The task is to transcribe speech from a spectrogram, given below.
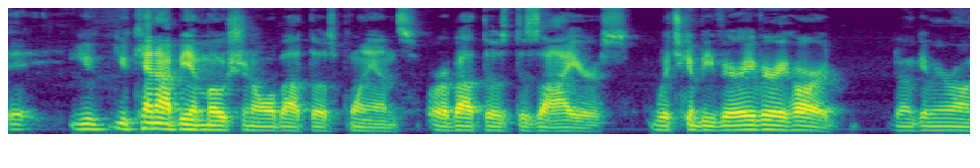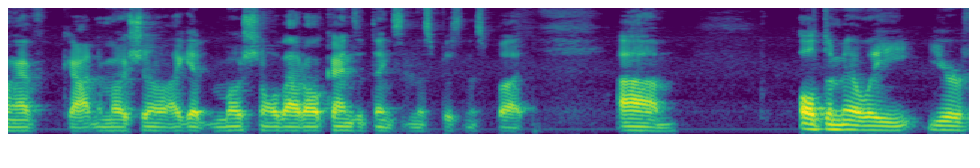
eh, you you cannot be emotional about those plans or about those desires, which can be very very hard. Don't get me wrong. I've gotten emotional. I get emotional about all kinds of things in this business, but um, ultimately, your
